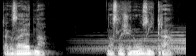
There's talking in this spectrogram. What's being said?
Tak za jedna. Naslyšenou zítra.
